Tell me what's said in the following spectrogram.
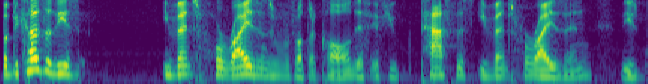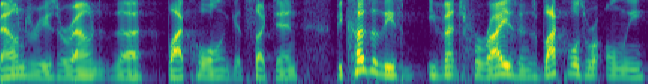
But because of these event horizons, is what they're called, if, if you pass this event horizon, these boundaries around the black hole and get sucked in, because of these event horizons, black holes were only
